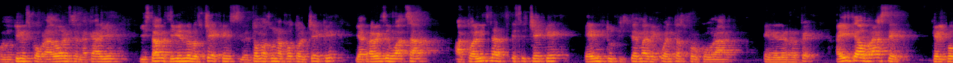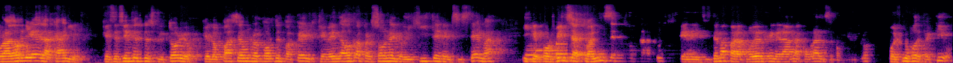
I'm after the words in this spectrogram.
cuando tienes cobradores en la calle y estás recibiendo los cheques, le tomas una foto al cheque y a través de WhatsApp actualizas ese cheque en tu sistema de cuentas por cobrar en el RP. Ahí te ahorraste que el cobrador llegue de la calle, que se siente en tu escritorio, que lo pase a un reporte en papel, que venga otra persona y lo digite en el sistema y que por fin se actualicen esos datos en el sistema para poder generar la cobranza, por ejemplo o el flujo de efectivo.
